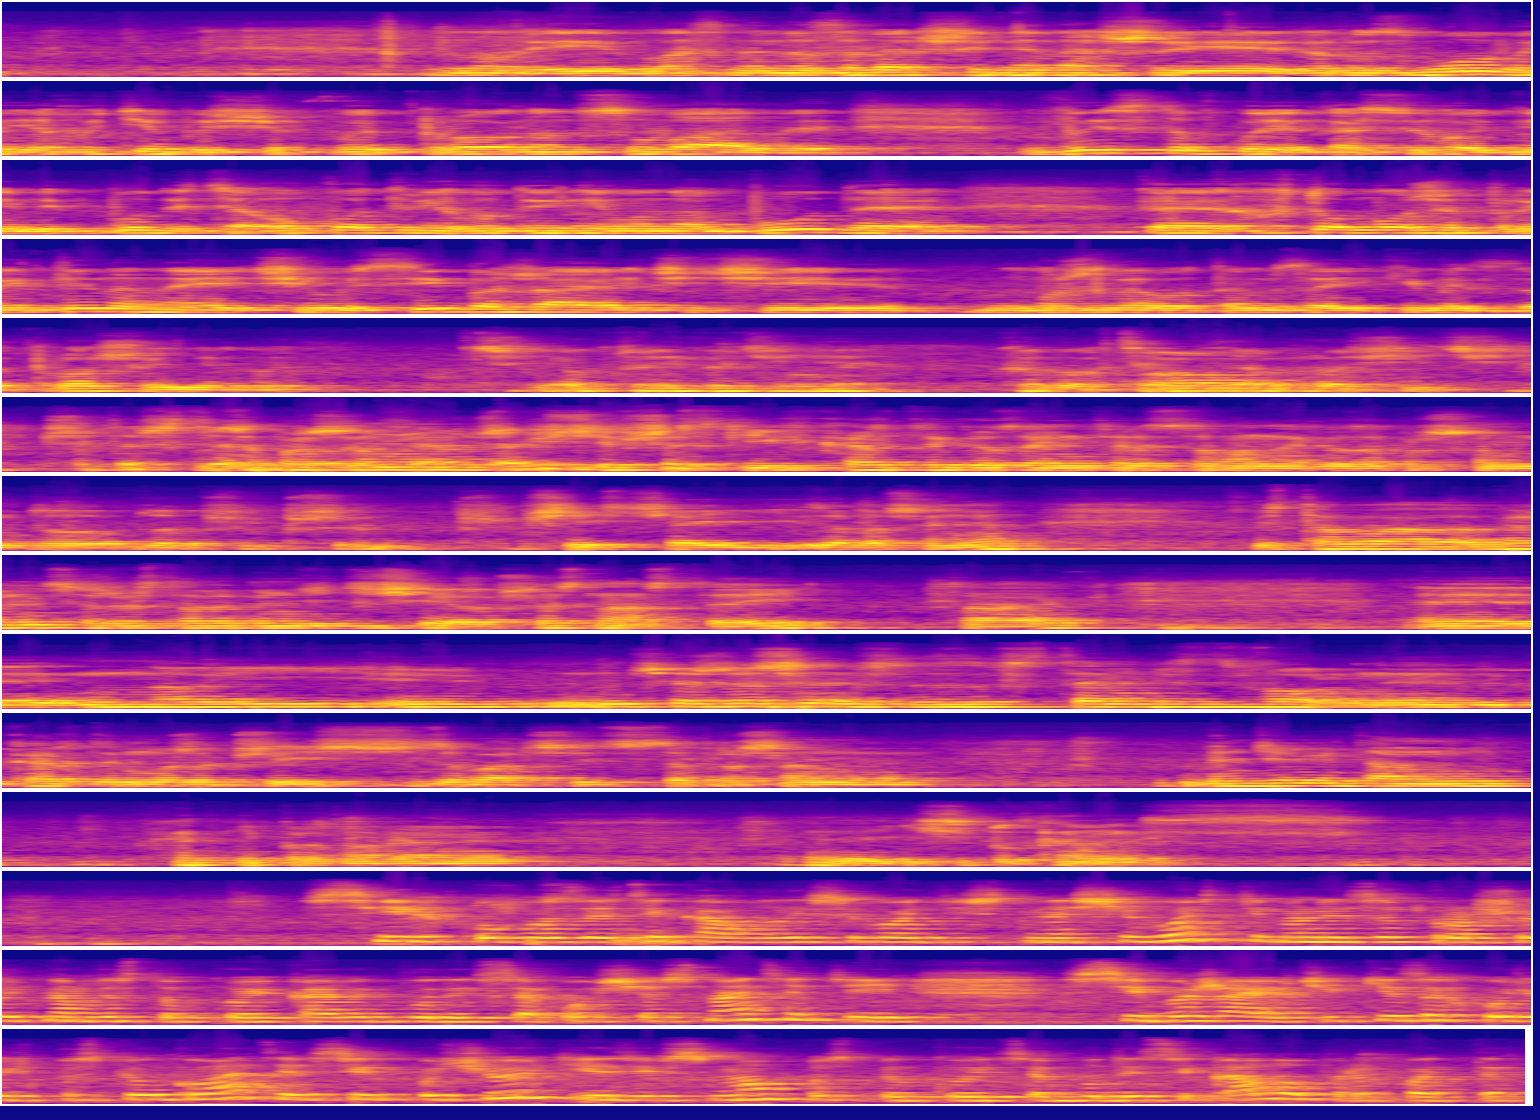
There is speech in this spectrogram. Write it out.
Ну і власне на завершення нашої розмови я хотів би, щоб ви проанонсували виставку, яка сьогодні відбудеться, о котрій годині вона буде, е, хто може прийти на неї, чи усі бажаючі, чи можливо там za jakimiś запрошеннями. Czyli o której godzinie? Kogo chcemy O. zaprosić? Czy też chcemy Zapraszamy oczywiście wszystkich, każdego zainteresowanego zapraszamy do, do przy, przy, przy przyjścia i zobaczenia. Wystawa, wernisaż wystawy będzie dzisiaj o 16, tak. Yy, No i yy, myślę, że, wstęp jest wolny, każdy może przyjść, zobaczyć, zapraszamy. Będziemy tam, chętnie porozmawiamy yy, i się spotkamy z Всіх, кого зацікавили сьогоднішні наші гості, вони запрошують на виставку, яка відбудеться о 16-й. Всі бажаючі, які захочуть поспілкуватися, всіх почують і зі всіма поспілкуються. Буде цікаво, приходьте.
